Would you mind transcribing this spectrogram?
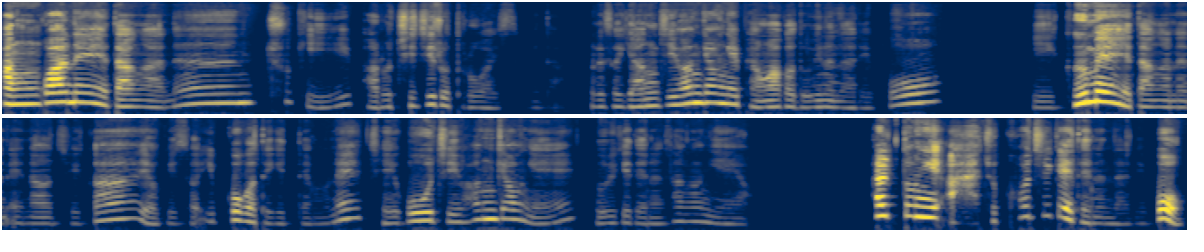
상관에 해당하는 축이 바로 지지로 들어와 있습니다. 그래서 양지 환경에 병화가 놓이는 날이고 이 금에 해당하는 에너지가 여기서 입고가 되기 때문에 재고지 환경에 놓이게 되는 상황이에요. 활동이 아주 커지게 되는 날이고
